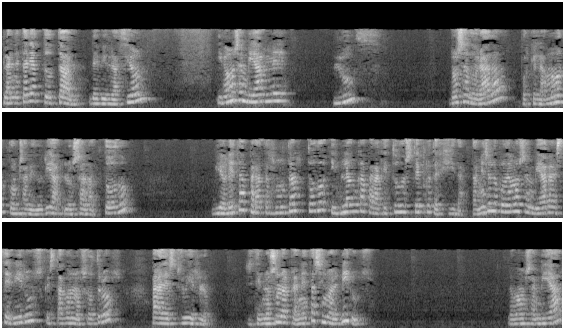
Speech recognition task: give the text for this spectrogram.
planetaria total de vibración y vamos a enviarle luz, rosa dorada, porque el amor con sabiduría lo sana todo, violeta para transmutar todo y blanca para que todo esté protegida. También se lo podemos enviar a este virus que está con nosotros para destruirlo. Es decir, no solo al planeta, sino al virus. Lo vamos a enviar.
